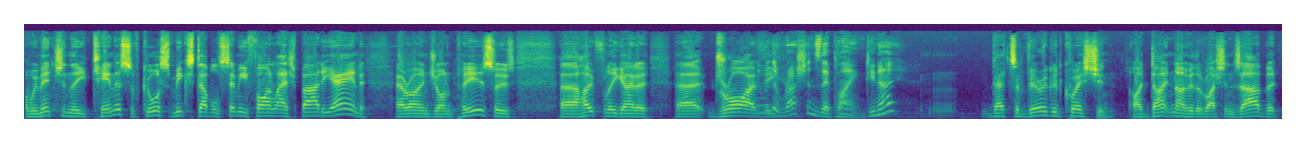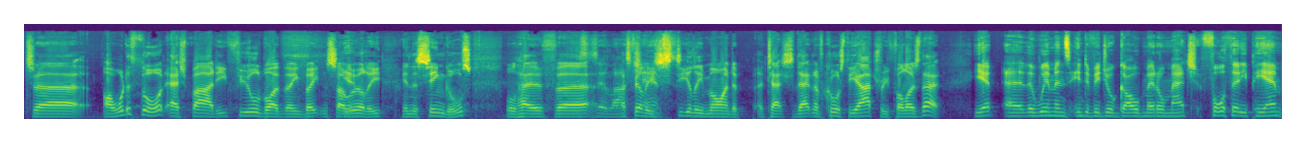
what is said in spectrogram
We mentioned the tennis, of course, mixed doubles semi-final. Ash Barty and our own John Peers, who's uh, hopefully going to uh, drive Who the, the Russians they're playing. Do you know? That's a very good question. I don't know who the Russians are, but uh, I would have thought Ash Barty, fueled by being beaten so yep. early in the singles, will have uh, a fairly chance. steely mind attached to that. And of course, the archery follows that. Yep, uh, the women's individual gold medal match, 4:30 p.m.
